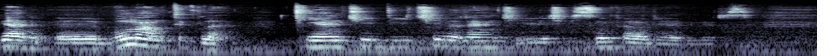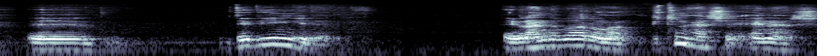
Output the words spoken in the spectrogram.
Yani e, bu mantıkla Tianqi, Diqi ve Renqi ilişkisini kavrayabiliriz. E, dediğim gibi evrende var olan bütün her şey enerji.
